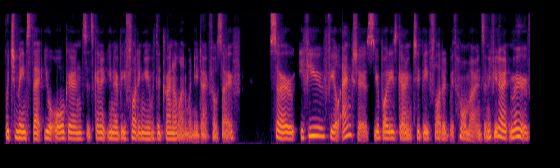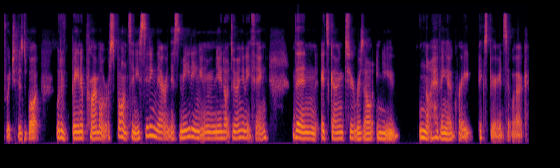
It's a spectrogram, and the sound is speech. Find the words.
which means that your organs, it's going to, you know, be flooding you with adrenaline when you don't feel safe. So if you feel anxious, your body's going to be flooded with hormones. And if you don't move, which is what would have been a primal response, and you're sitting there in this meeting and you're not doing anything, then it's going to result in you not having a great experience at work.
